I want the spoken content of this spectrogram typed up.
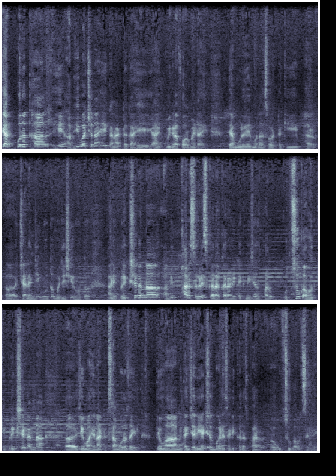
त्यात परत हा हे अभिवाचन आहे का नाटक आहे हा एक वेगळा फॉर्मॅट आहे. त्यामुळे मला असं वाटतं की फार चॅलेंजिंग होतं मजेशीर होतं आणि प्रेक्षकांना आम्ही फार सगळेच कलाकार आणि टेक्निशियन्स फार उत्सुक आहोत की प्रेक्षकांना जेव्हा हे नाटक सामोरं जाईल तेव्हा आम्ही त्यांच्या रिॲक्शन बघण्यासाठी खरंच फार उत्सुक आहोत सगळे.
